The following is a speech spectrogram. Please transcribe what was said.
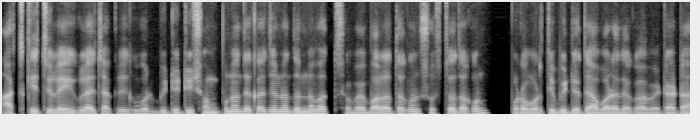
আজকে চলে এইগুলাই চাকরি খবর। ভিডিওটি সম্পূর্ণ দেখার জন্য ধন্যবাদ। সবাই ভালো থাকুন, সুস্থ থাকুন। পরবর্তী ভিডিওতে আবারও দেখা হবে। টাটা।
